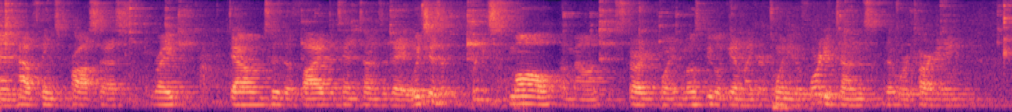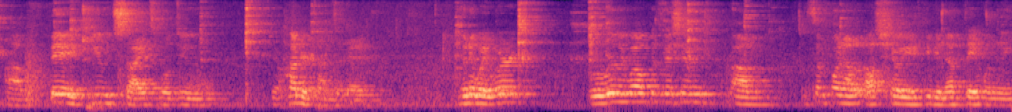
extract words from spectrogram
and have things processed right down to the five to 10 tons a day, which is a pretty small amount starting point. Most people, again, like our 20 to 40 tons that we're targeting. Um, big, huge sites will do you know, 100 tons a day. But anyway, we're, we're really well positioned. Um, at some point, I'll, I'll show you, give you an update when we,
